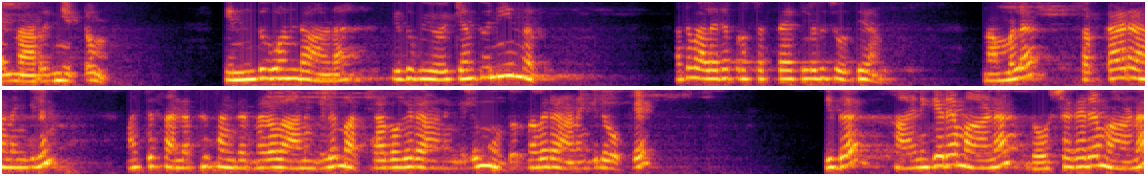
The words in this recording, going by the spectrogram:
എന്നറിഞ്ഞിട്ടും എന്തുകൊണ്ടാണ് ഇത് ഉപയോഗിക്കാൻ തുനിയുന്നത്? അത് വളരെ പ്രസക്തമായിട്ടുള്ളൊരു ചോദ്യമാണ്. നമ്മൾ സർക്കാരാണെങ്കിലും മറ്റ് സന്നദ്ധ സംഘടനകളാണെങ്കിലും അധ്യാപകരാണെങ്കിലും മുതിർന്നവരാണെങ്കിലും ഒക്കെ ഇത് ഹാനികരമാണ് ദോഷകരമാണ്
